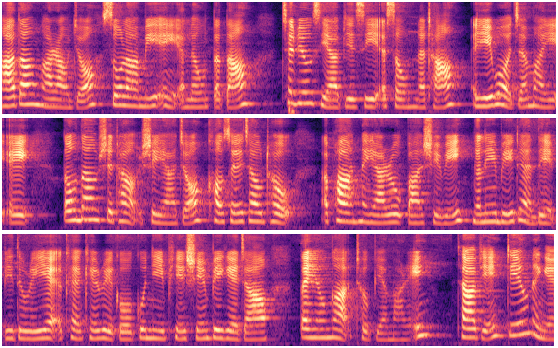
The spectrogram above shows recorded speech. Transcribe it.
9500ကျော်ဆိုလာမီးအိမ်အလုံး1000ချက်ပြုတ်စရာပစ္စည်းအစုံ2000အရေးပေါ်ကျန်းမာရေးအိတ်38800ကျော်ခောက်ဆွဲချောက်ထုတ် အဖ200တို့ပါရှိပြီးငလင်းဘေးဒဏ်သင့်ပြည်သူတွေရဲ့အခက်အခဲတွေကိုကုညီဖြေရှင်းပေးခဲ့ကြောင်းတန်ယုံကထုတ်ပြန်ပါတယ်။ဒါအပြင်တရုတ်နိုင်ငံ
